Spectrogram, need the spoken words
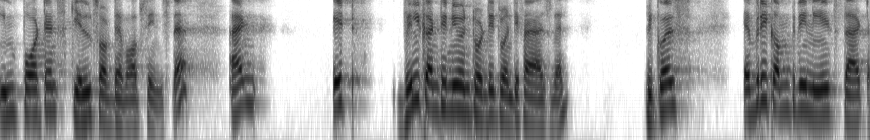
important skills of DevOps engineer, and it will continue in 2025 as well because every company needs that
